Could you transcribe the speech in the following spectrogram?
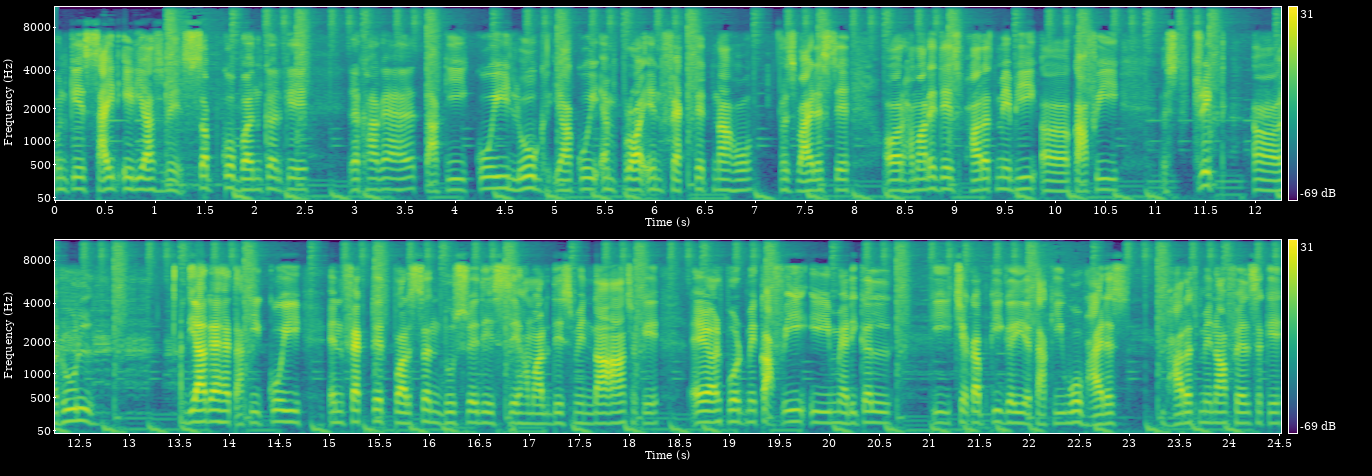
उनके साइड एरियाज़ में, सबको बंद करके रखा गया है ताकि कोई लोग या कोई एम्प्लॉय इन्फेक्टेड ना हो इस वायरस से। और हमारे देश भारत में भी काफ़ी स्ट्रिक्ट रूल दिया गया है ताकि कोई इन्फेक्टेड पर्सन दूसरे देश से हमारे देश में ना आ सके। एयरपोर्ट में काफ़ी मेडिकल की चेकअप की गई है ताकि वो वायरस भारत में ना फैल सके।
